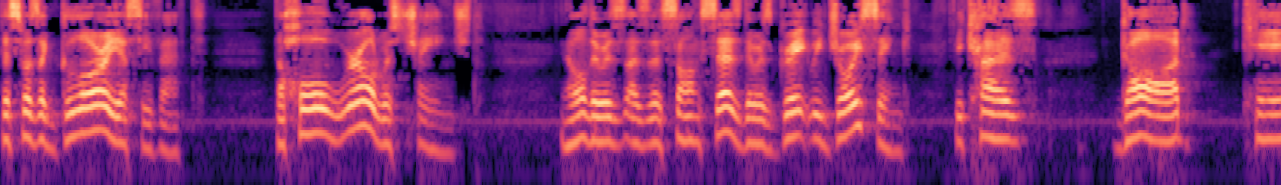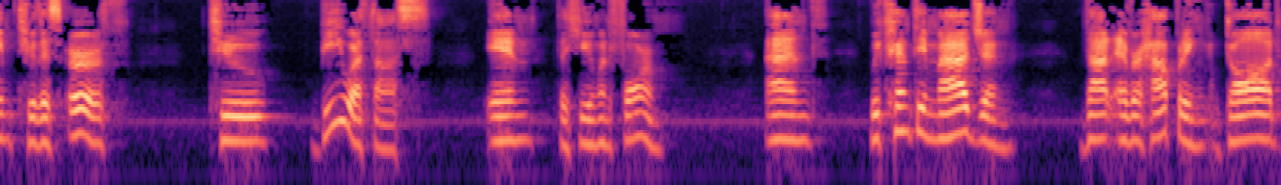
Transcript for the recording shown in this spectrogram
this was a glorious event. The whole world was changed. You know, there was, as the song says, there was great rejoicing because God came to this earth to be with us in the human form. And we couldn't imagine that ever happening. God,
